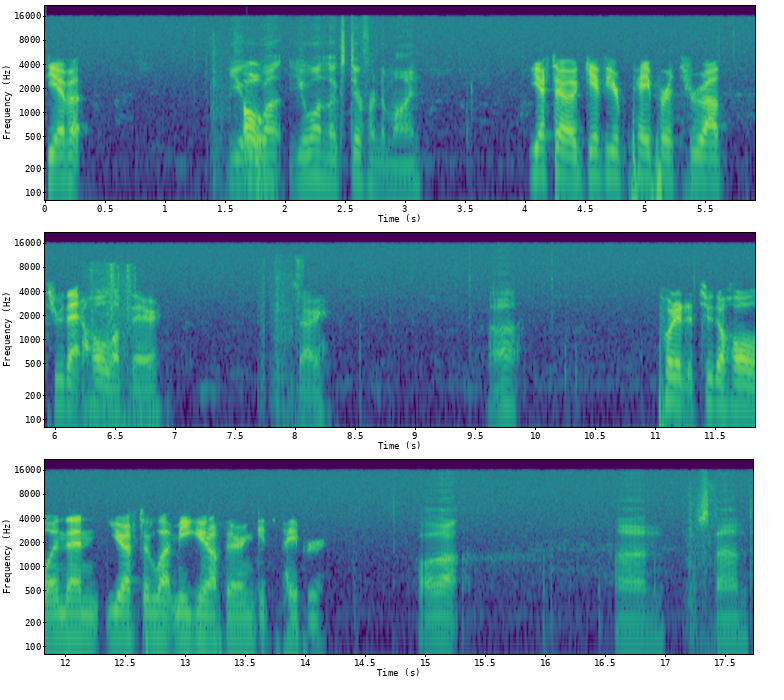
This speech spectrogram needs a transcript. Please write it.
do you have a? Your Oh. one, your one looks different to mine. You have to give your paper throughout through that hole up there. Sorry. Ah. Put it through the hole, and then you have to let me get up there and get the paper. Like that. And stand.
